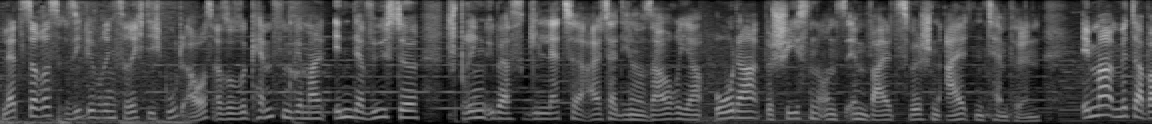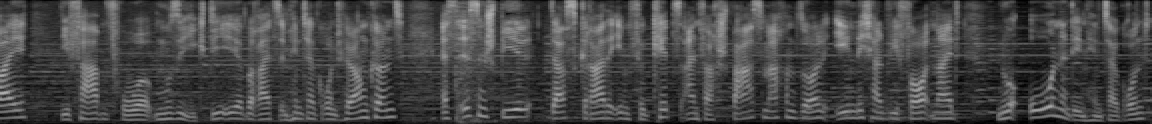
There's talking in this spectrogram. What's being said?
Letzteres sieht übrigens richtig gut aus. Also so kämpfen wir mal in der Wüste, springen über Skelette alter Dinosaurier oder beschießen uns im Wald zwischen alten Tempeln. Immer mit dabei die farbenfrohe Musik, die ihr bereits im Hintergrund hören könnt. Es ist ein Spiel, das gerade eben für Kids einfach Spaß machen soll, ähnlich halt wie Fortnite, nur ohne den Hintergrund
